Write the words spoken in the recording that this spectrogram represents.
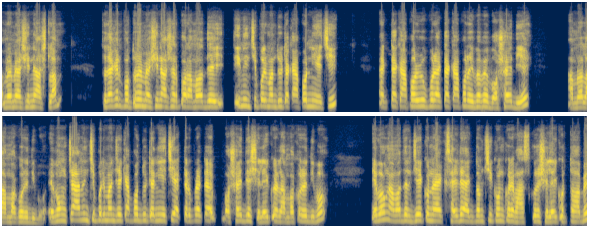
আমরা মেশিনে আসলাম। তো দেখেন, প্রথমে মেশিনে আসার পর আমরা যে তিন ইঞ্চি পরিমাণ দুইটা কাপড় নিয়েছি, একটা কাপড়ের উপর একটা কাপড় এইভাবে বসায় দিয়ে আমরা লম্বা করে দিব। এবং চার ইঞ্চি পরিমাণ যে কাপড় দুইটা নিয়েছি, একটার উপর একটা বসাই দিয়ে সেলাই করে লম্বা করে দিব। এবং আমাদের যে কোনো এক সাইডে একদম চিকন করে ভাঁজ করে সেলাই করতে হবে।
